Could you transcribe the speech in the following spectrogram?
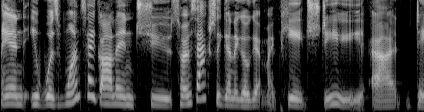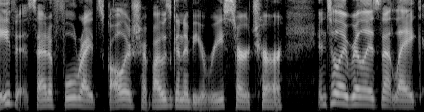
and it was once I got into, so I was actually going to go get my PhD at Davis. I had a full ride scholarship. I was going to be a researcher until I realized that, like,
